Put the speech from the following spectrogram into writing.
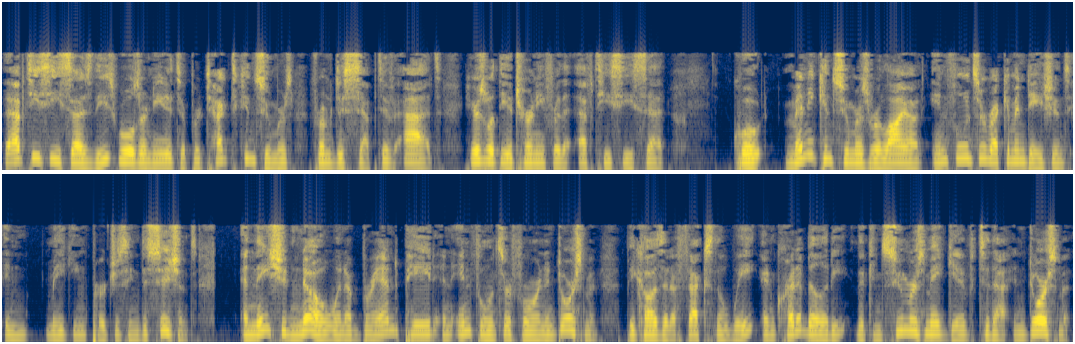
The FTC says these rules are needed to protect consumers from deceptive ads. Here's what the attorney for the FTC said. Quote, many consumers rely on influencer recommendations in making purchasing decisions. And they should know when a brand paid an influencer for an endorsement because it affects the weight and credibility the consumers may give to that endorsement.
